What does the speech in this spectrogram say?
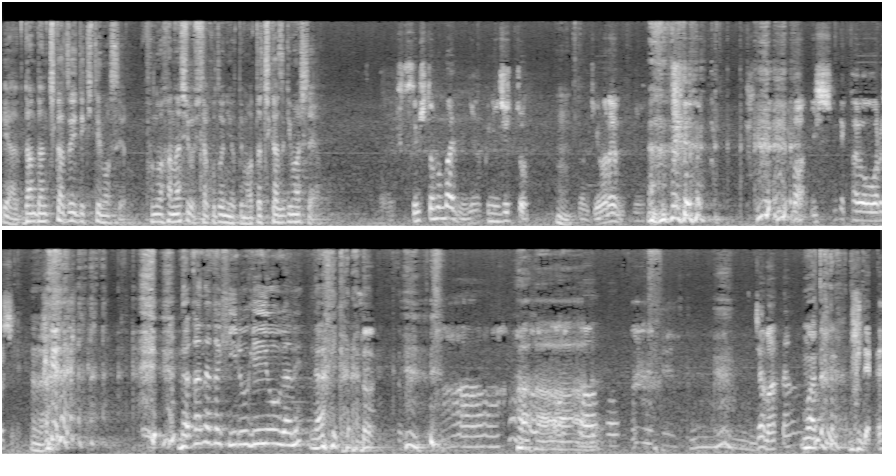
いやだん。だん。近づいてきてますよこの話をしたことによってまた近づきましたよ普通人の前で220兆うんなんて言わないもんね。まあ一瞬で会話終わるしね。うん なかなか広げようがねないからね。あはあじゃあまた。またみたいな。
